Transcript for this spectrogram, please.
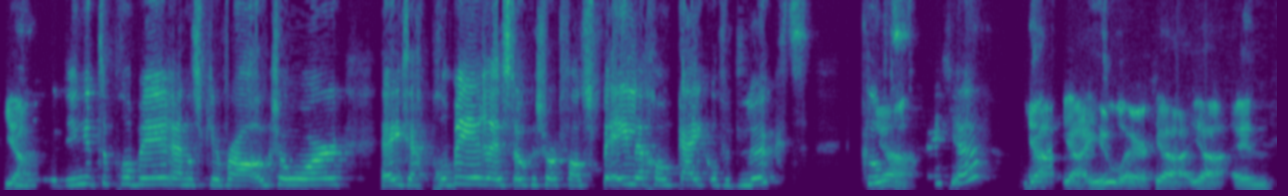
nieuwe dingen te proberen. En als ik je verhaal ook zo hoor, hè, je zegt proberen is het ook een soort van spelen, gewoon kijken of het lukt. Klopt dat een beetje? Ja, ja, heel erg. Ja, ja. En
